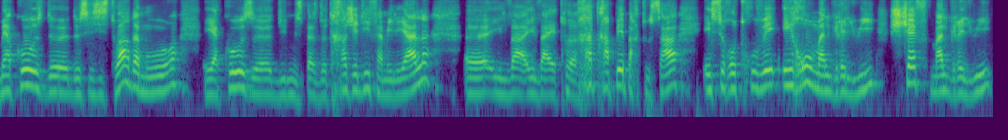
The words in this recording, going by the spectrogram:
mais à cause de de ces histoires d'amour et à cause euh, d'une espèce de tragédie familiale, euh, il va il va être rattrapé par tout ça et se retrouver héros malgré lui, chef malgré lui,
